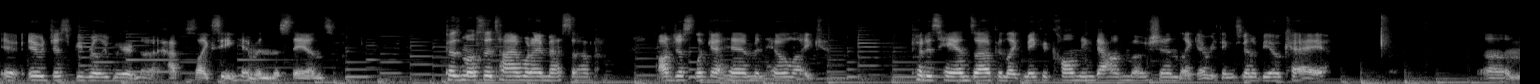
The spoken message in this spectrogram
It, it would just be really weird not have like seeing him in the stands. Because most of the time when I mess up, I'll just look at him and he'll like put his hands up and like make a calming down motion, like everything's gonna be okay. Um,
